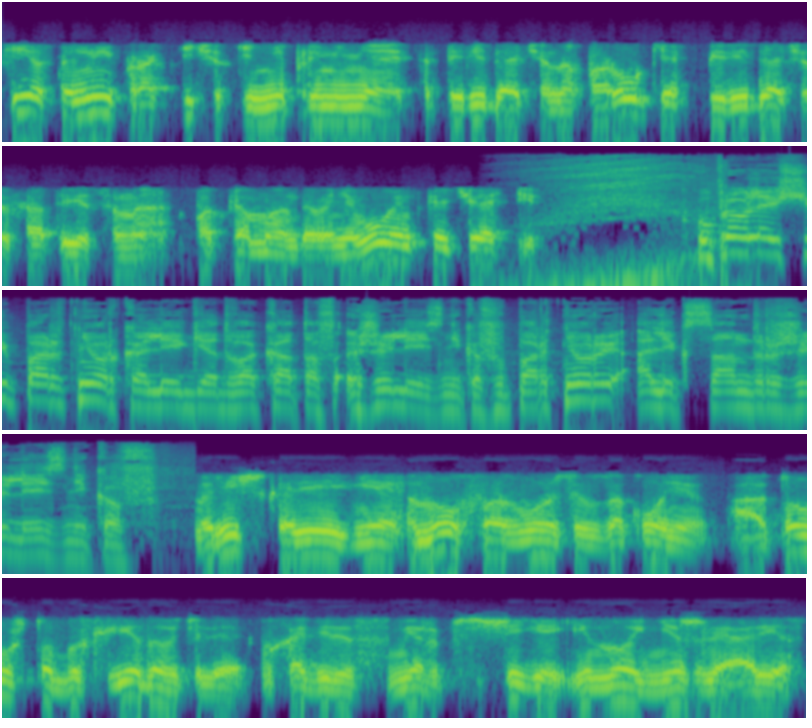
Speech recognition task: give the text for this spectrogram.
Все остальные практически не применяются. Передача на поруки, передача, соответственно, под командование воинской части. Управляющий партнер коллегии адвокатов Железников и партнеры Александр Железников. Речь скорее не о новых возможностях в законе, а о том, чтобы следователи выходили с меры пресечения иной, нежели арест.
